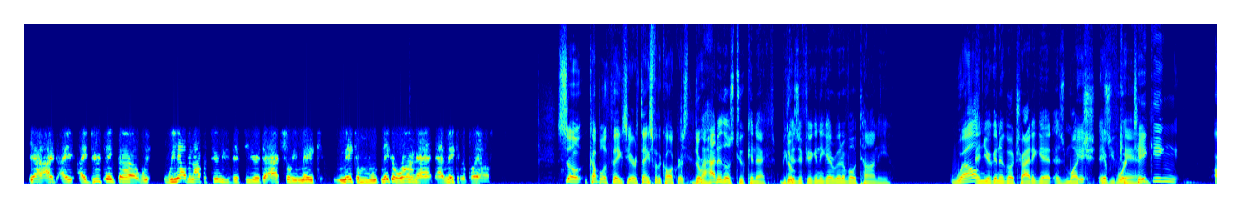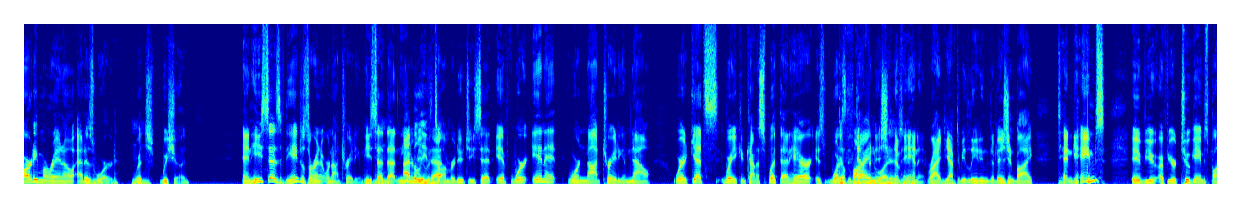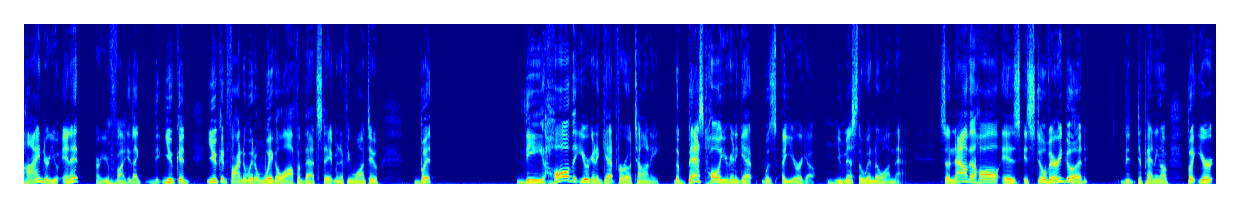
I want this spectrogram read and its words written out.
yeah, I, I, I do think that we we have an opportunity this year to actually make make a make a run at, at making the playoffs. So, a couple of things here. Thanks for the call, Chris. The- But how do those two connect? Because if you're going to get rid of Ohtani well, and you're going to go try to get as much i- as you can. if we're taking Artie Moreno at his word, Mm-hmm. which we should, and he says if the Angels are in it, we're not trading him. He said that in the Mm-hmm. I interview believe with that. Tom Verducci. He said if we're in it, we're not trading him. Now, where it gets where you can kind of split that hair is what is Define the definition is of it. in it, right? You have to be leading the division by ten games. If you if you're two games behind, are you in it? Are you fi- mm-hmm. like you could you could find a way to wiggle off of that statement if you want to, but the haul that you're going to get for Ohtani, the best haul you're going to get was a year ago. Mm-hmm. You missed the window on that. So now the haul is is still very good, d- depending on, but you're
